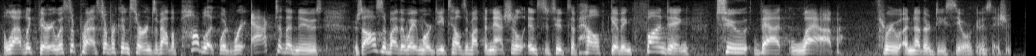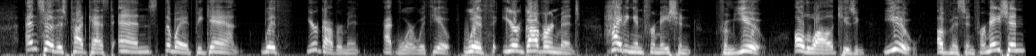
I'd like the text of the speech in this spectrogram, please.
the lab leak theory was suppressed over concerns of how the public would react to the news. There's also, by the way, more details about the National Institutes of Health giving funding to that lab through another DC organization. And so this podcast ends the way it began with your government at war with you, with your government hiding information from you, all the while accusing you of misinformation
